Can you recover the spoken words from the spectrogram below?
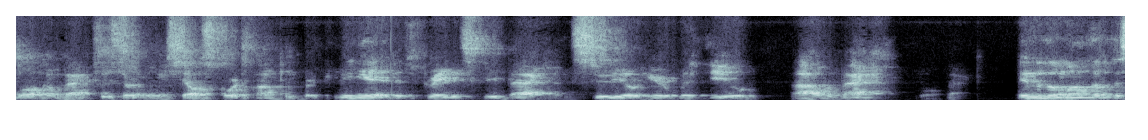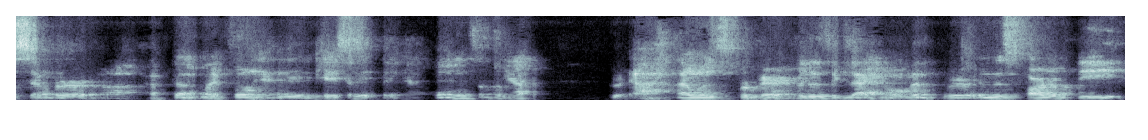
To Circling Seattle Sports on Converge Media. It is great to be back in the studio here with you. Uh, we're back, well, back into the month of December. Uh, I've got my phone handy in case anything happened and something happened. I was prepared for this exact moment. We're in this part of the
